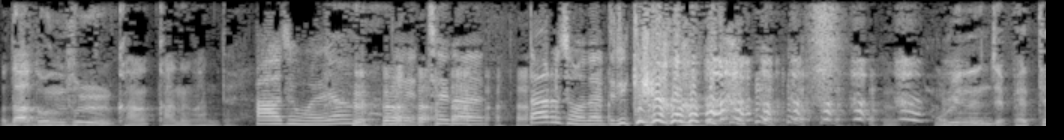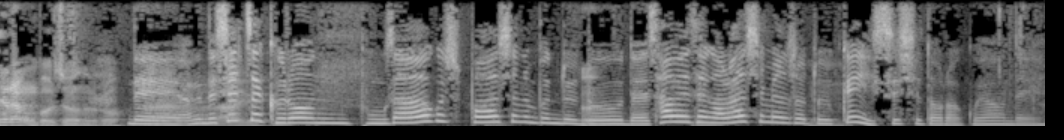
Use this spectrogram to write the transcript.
어. 나 논술 가, 가능한데. 아, 정말요? 네, 제가 따로 전화 드릴게요. 우리는 이제 베테랑 버전으로. 네. 아, 근데 실제 알겠습니다. 그런 봉사하고 싶어 하시는 분들도 음. 네, 사회생활 하시면서도 음. 꽤 있으시더라고요. 네.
